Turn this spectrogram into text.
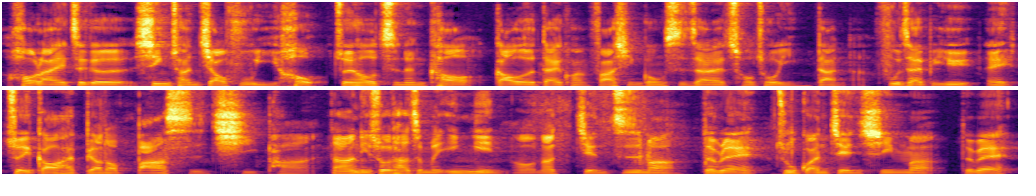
后来这个新船交付以后，最后只能靠高额贷款发行公司再来筹措银弹啊，负债比率哎最高还飙到八十七趴。当然你说它怎么应应哦？那减资嘛，对不对？主管减薪嘛，对不对？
